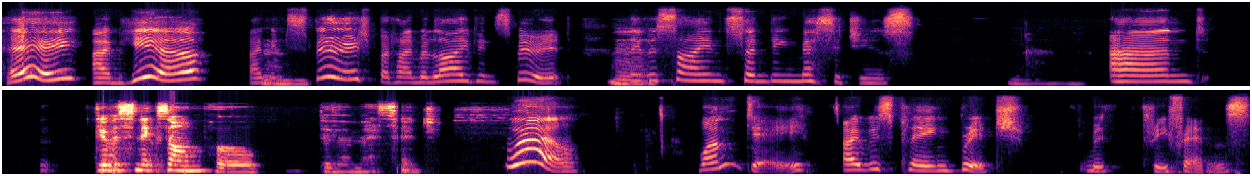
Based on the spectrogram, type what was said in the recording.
hey i'm here i'm in Mm. spirit but i'm alive in spirit they Mm, were signs sending messages mm. and Give us an example of a message. well one day i was playing bridge with three friends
